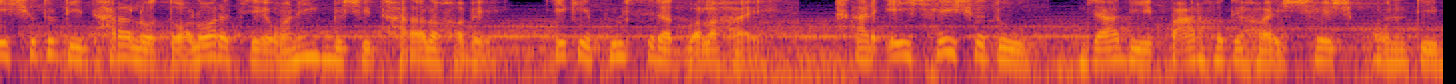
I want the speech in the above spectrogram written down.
এই সেতুটি ধারালো তলোয়ারের চেয়ে অনেক বেশি ধারালো হবে, একে পুলসিরাত বলা হয়। আর এই সেই সেতু যা দিয়ে পার হতে হয় শেষ অন্তিম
